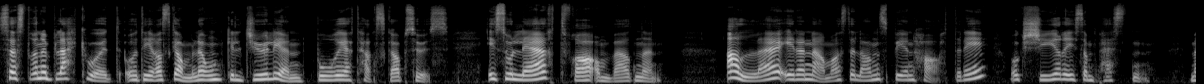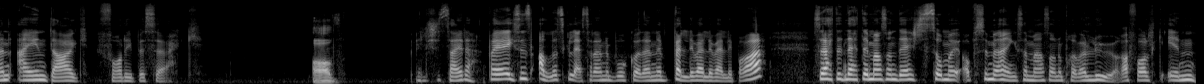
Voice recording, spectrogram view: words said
Søstrene Blackwood og deres gamle onkel Julian bor i et herskapshus, isolert fra omverdenen. Alle i den nærmeste landsbyen hater de og skyr de som pesten, men en dag får de besøk. Av vil ikke si det. For jeg syns alle skal lese denne boka, og den er veldig, veldig veldig bra. Så dette, dette er mer sånn, det er ikke så mye oppsummering som mer sånn å prøve å lure folk inn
